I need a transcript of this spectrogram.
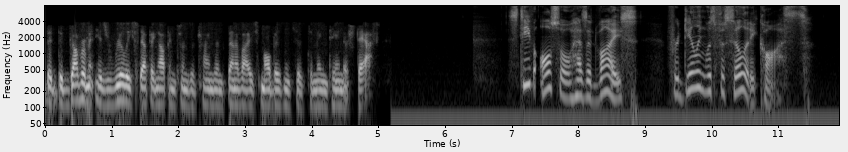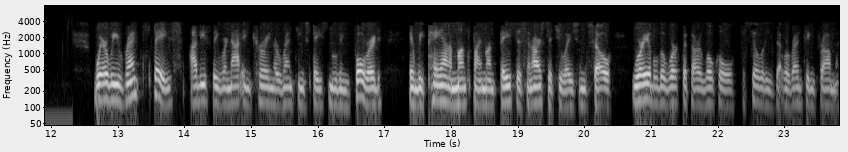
the, the government is really stepping up in terms of trying to incentivize small businesses to maintain their staff. Steve also has advice for dealing with facility costs. Where we rent space, obviously we're not incurring or renting space moving forward, and we pay on a month by month basis in our situation. So we're able to work with our local facilities that we're renting from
